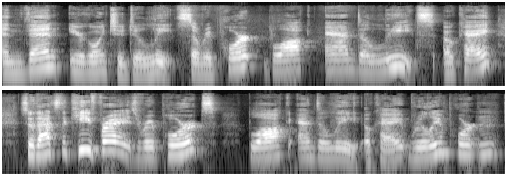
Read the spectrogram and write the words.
and then you're going to delete. So report block and delete okay? So that's the key phrase report block and delete okay? Really important.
